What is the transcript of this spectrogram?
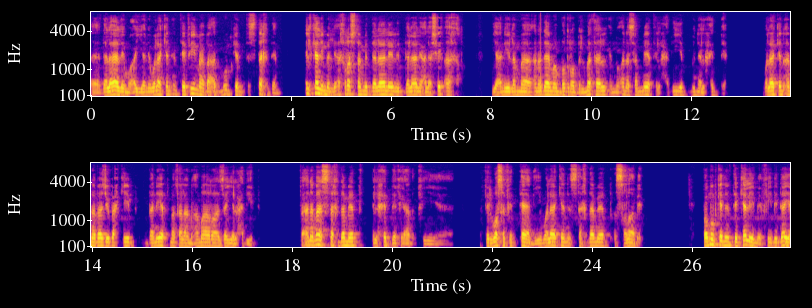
آه، دلالة معينة ولكن أنت فيما بعد ممكن تستخدم الكلمة اللي أخرجتها من الدلالة للدلالة على شيء آخر. يعني لما أنا دائما بضرب المثل إنه أنا سميت الحديد من الحدة ولكن أنا باجي بحكي بنيت مثلا عمارة زي الحديد. فأنا ما استخدمت الحدة في في في الوصف الثاني ولكن استخدمت الصلابة. فممكن أنت كلمة في بداية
